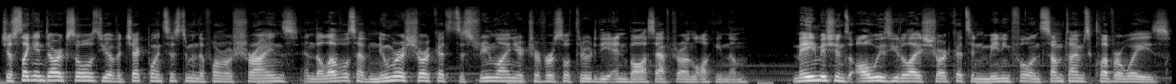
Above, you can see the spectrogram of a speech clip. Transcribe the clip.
Just like in Dark Souls, you have a checkpoint system in the form of shrines, and the levels have numerous shortcuts to streamline your traversal through to the end boss after unlocking them. Main missions always utilize shortcuts in meaningful and sometimes clever ways.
